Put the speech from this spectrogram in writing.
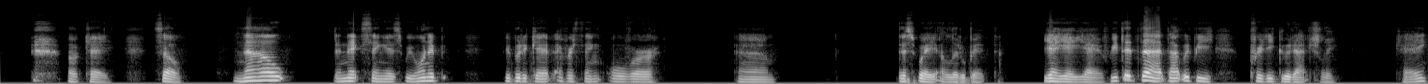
okay, so now the next thing is we want to be able to get everything over um, this way a little bit. Yeah, yeah, yeah. If we did that, that would be pretty good actually. Okay,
